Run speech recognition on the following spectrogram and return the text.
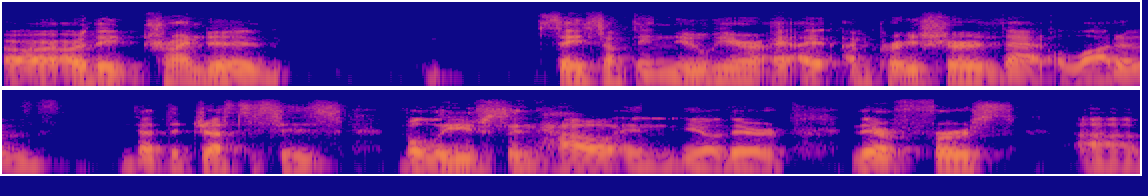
are, are they trying to say something new here? I, I, I'm pretty sure that a lot of that the justices' beliefs and how and you know their their first uh,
